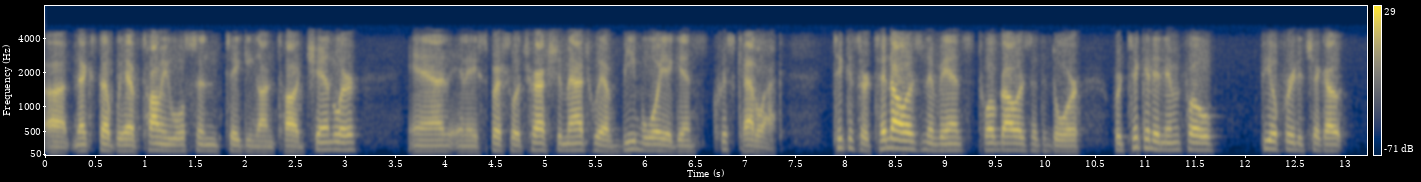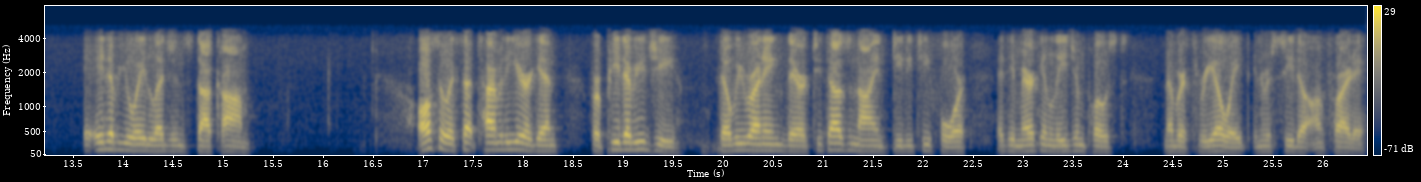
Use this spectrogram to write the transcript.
Uh, next up, we have Tommy Wilson taking on Todd Chandler. And in a special attraction match, we have B-Boy against Chris Cadillac. Tickets are $10 in advance, $12 at the door. For ticket and info, feel free to check out awalegends.com. Also, it's that time of the year again for PWG. They'll be running their 2009 DDT4 at the American Legion Post number 308 in Reseda on Friday,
